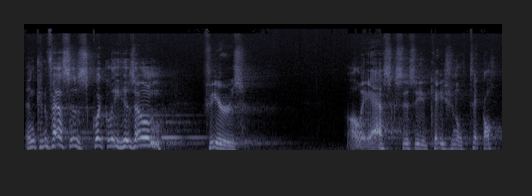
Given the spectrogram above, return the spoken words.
and confesses quickly his own fears. All he asks is the occasional tickle.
